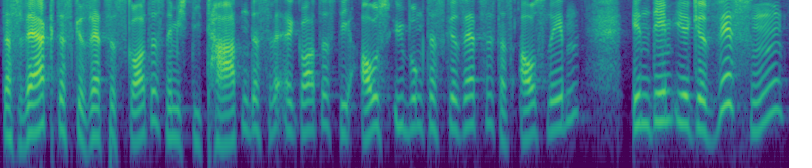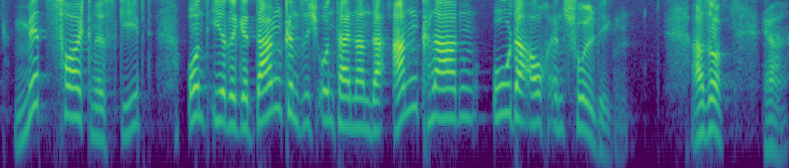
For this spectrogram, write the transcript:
das Werk des Gesetzes Gottes, nämlich die Taten des Gottes, die Ausübung des Gesetzes, das Ausleben, indem ihr Gewissen mit Zeugnis gibt und ihre Gedanken sich untereinander anklagen oder auch entschuldigen. Also, ja,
